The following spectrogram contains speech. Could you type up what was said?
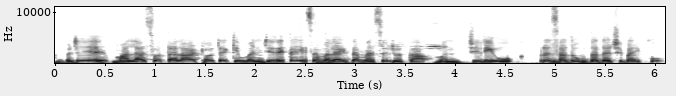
म्हणजे मला स्वतःला आठवतंय की मंजिरी ताईचा मला एकदा मेसेज होता मंजिरी ओक प्रसाद ओक दादाची बायको.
